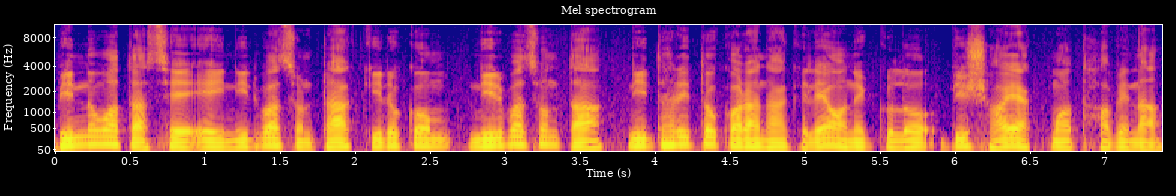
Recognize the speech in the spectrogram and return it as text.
ভিন্নমত আছে, এই নির্বাচনটা কীরকম নির্বাচন তা নির্ধারিত করা না গেলে অনেকগুলো বিষয় একমত হবে না।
